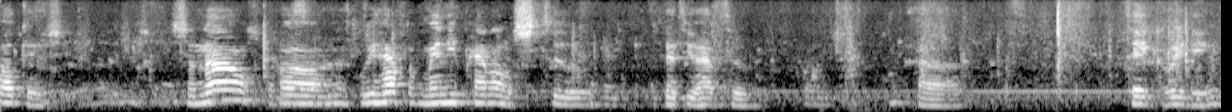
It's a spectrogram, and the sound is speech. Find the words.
Okay. So now uh, we have many panels to that you have to uh, take reading,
